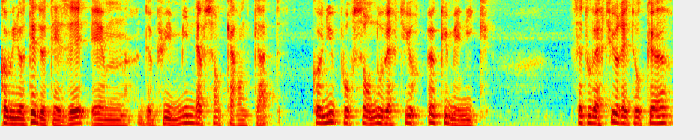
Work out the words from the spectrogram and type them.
communauté de Thésée est, depuis 1944, connue pour son ouverture œcuménique. Cette ouverture est au cœur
